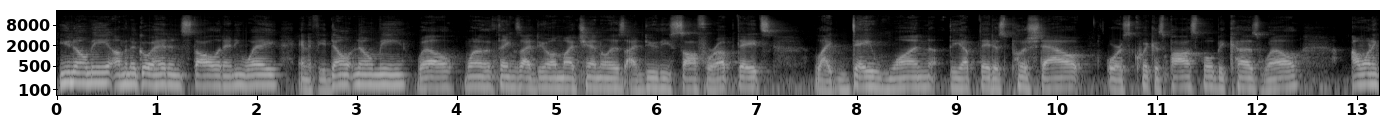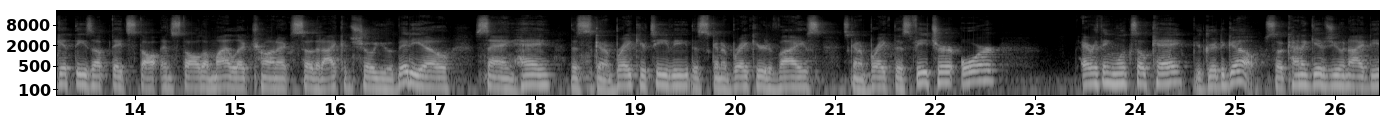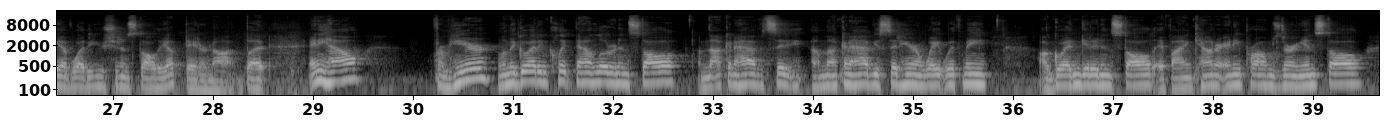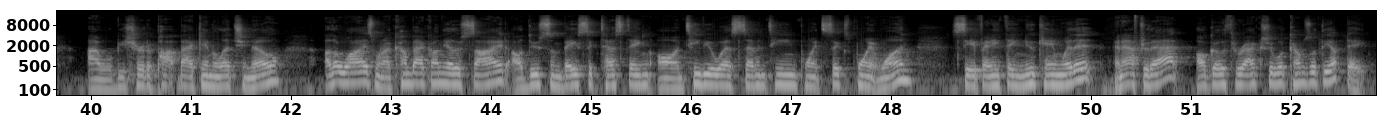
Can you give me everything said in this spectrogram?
you know me, I'm going to go ahead and install it anyway. And if you don't know me, well, one of the things I do on my channel is I do these software updates. Like day one, the update is pushed out or as quick as possible because, well, I want to get these updates installed on my electronics so that I can show you a video saying, hey, this is going to break your TV, this is going to break your device, it's going to break this feature, or everything looks okay, you're good to go. So it kind of gives you an idea of whether you should install the update or not. But anyhow, from here, let me go ahead and click download and install. I'm not going to have sit I'm not going to have you sit here and wait with me. I'll go ahead and get it installed. If I encounter any problems during install, I will be sure to pop back in and let you know. Otherwise, when I come back on the other side, I'll do some basic testing on tvOS 17.6.1, see if anything new came with it, and after that, I'll go through actually what comes with the update.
